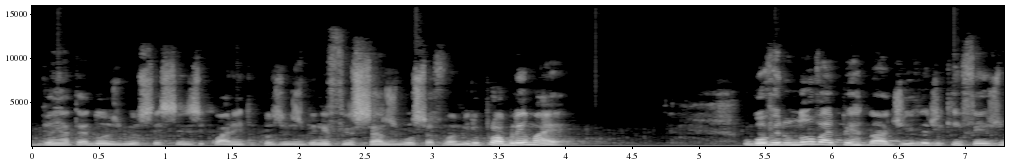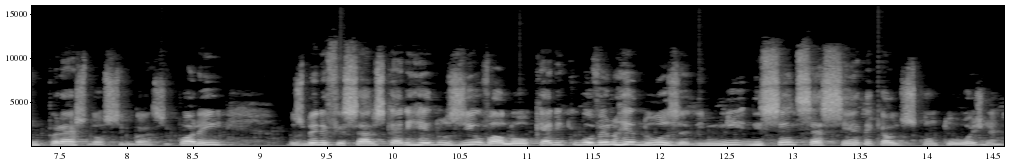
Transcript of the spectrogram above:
ganha até 2.640, inclusive os beneficiários do Bolsa Família. O problema é, o governo não vai perdoar a dívida de quem fez o empréstimo do Auxílio Brasil. Porém, os beneficiários querem reduzir o valor, querem que o governo reduza de, de 160, que é o desconto hoje, né?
